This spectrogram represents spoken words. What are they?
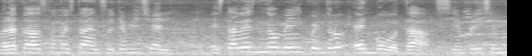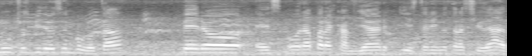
Hola a todos, ¿cómo están? Soy yo Michelle. Esta vez no me encuentro en Bogotá. Siempre hice muchos videos en Bogotá, pero es hora para cambiar y estar en otra ciudad.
